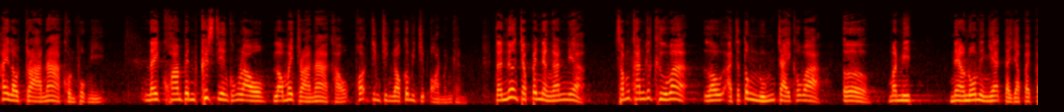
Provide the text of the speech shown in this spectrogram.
ให้เราตราหน้าคนพวกนี้ ในความเป็นคริสเตียนของเราเราไม่ตราหน้าเขา เพราะจริง ๆ เราก็มีจุดอ่อนเหมือนกัน แต่เนื่องจากเป็นอย่างนั้นเนี่ยสำคัญก็คือว่าเราอาจจะต้องหนุนใจเขาว่า เออ มันมีแนวโน้มอย่างเงี้ย แต่อย่าไปป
